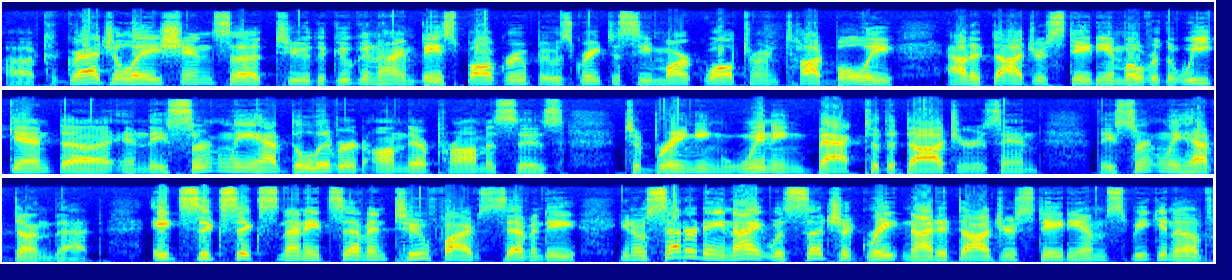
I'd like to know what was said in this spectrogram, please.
uh, congratulations uh, to the Guggenheim Baseball Group. It was great to see Mark Walter and Todd Boehly out at Dodger Stadium over the weekend, uh, and they certainly have delivered on their promises to bringing winning back to the Dodgers, and they certainly have done that. 866 987 2570. You know, Saturday night was such a great night at Dodger Stadium. Speaking of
